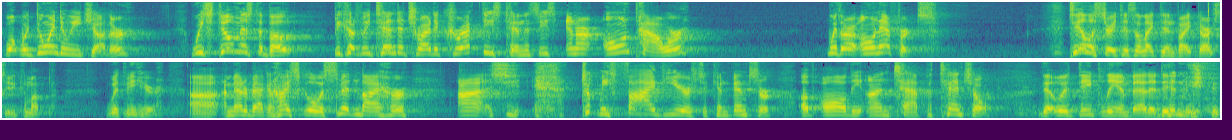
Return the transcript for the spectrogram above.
what we're doing to each other, we still miss the boat because we tend to try to correct these tendencies in our own power with our own efforts. To illustrate this, I'd like to invite Darcy to come up with me here. Uh, I met her back in high school, was smitten by her. Uh, she took me five years to convince her of all the untapped potential that was deeply embedded in me.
